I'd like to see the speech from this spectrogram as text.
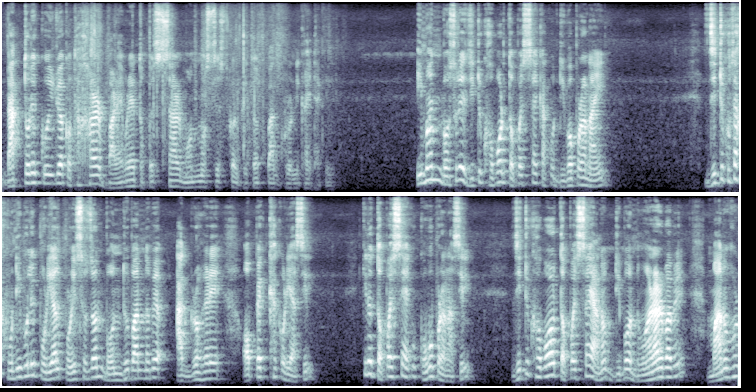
ডাক্তৰে কৈ যোৱা কথাষাৰ বাৰে বাৰে তপস্যাৰ মন মস্তিষ্কৰ ভিতৰত পাক ঘূৰণি খাই থাকিল। ইমান বছৰে যিটো খবৰ তপস্যাই কাকো দিব পৰা নাই, যিটো কথা শুনিবলৈ পৰিয়াল পৰিস্বজন বন্ধু বান্ধৱে আগ্ৰহেৰে অপেক্ষা কৰি আছিল, কিন্তু তপস্যাই একো ক'ব পৰা নাছিল। যিটো খবৰ তপস্যাই আনক দিব নোৱাৰাৰ বাবে মানুহৰ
